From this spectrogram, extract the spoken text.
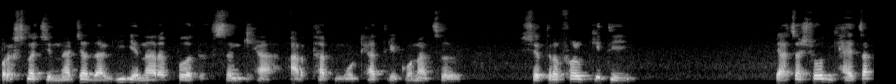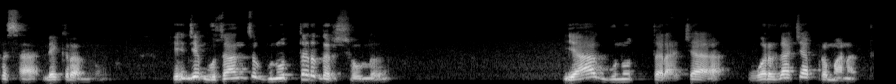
प्रश्नचिन्हाच्या जागी येणारं पद संख्या अर्थात मोठ्या त्रिकोणाचं क्षेत्रफळ किती? याचा शोध घ्यायचा कसा लेकरांनो? हे जे भुजांचं गुणोत्तर दर्शवलं या गुणोत्तराच्या वर्गाच्या प्रमाणात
